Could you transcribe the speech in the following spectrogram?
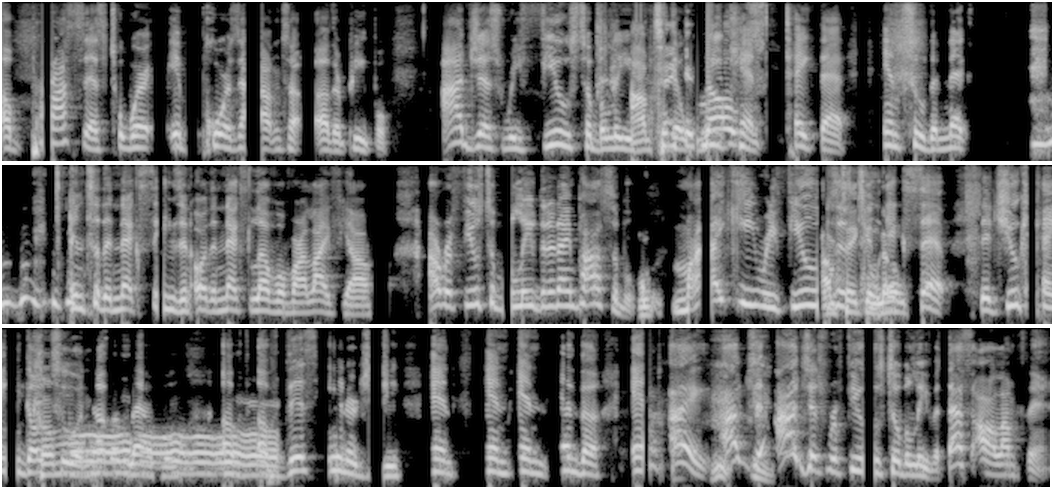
a process to where it pours out into other people. I just refuse to believe that we notes. can take that into the next into the next season or the next level of our life, y'all. I refuse to believe that it ain't possible. Mm. Mikey refuses to notes. accept that you can't go Come to another level of, of this energy and and and and the and hey, mm, I just mm. I just refuse to believe it. That's all I'm saying.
